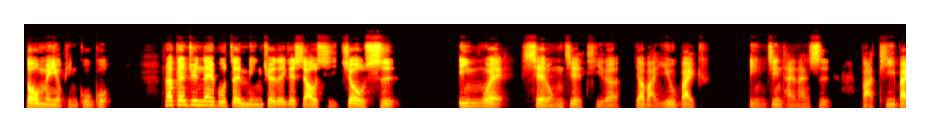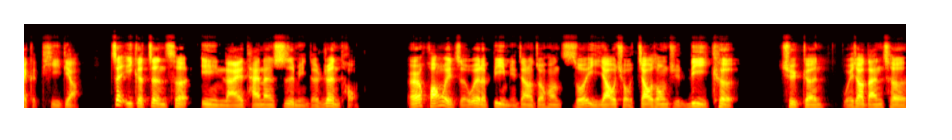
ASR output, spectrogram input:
都没有评估过。那根据内部最明确的一个消息，就是因为谢龙介提了要把 U Bike 引进台南市，把 T Bike 踢掉这一个政策，引来台南市民的认同。而黄伟哲为了避免这样的状况，所以要求交通局立刻去跟微笑单车。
